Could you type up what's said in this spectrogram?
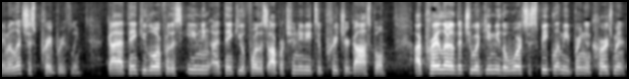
Amen. Let's just pray briefly. God, I thank you, Lord, for this evening. I thank you for this opportunity to preach your gospel. I pray, Lord, that you would give me the words to speak. Let me bring encouragement,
